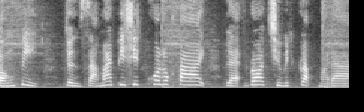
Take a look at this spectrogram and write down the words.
2ปี จนสามารถพิชิตขั้วโลกใต้ และรอดชีวิตกลับมาได้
